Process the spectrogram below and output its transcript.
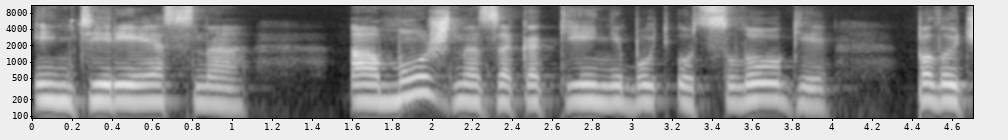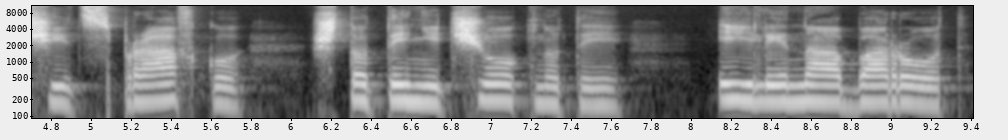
Интересно, а можно за какие-нибудь услуги получить справку, что ты не чокнутый или наоборот?»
